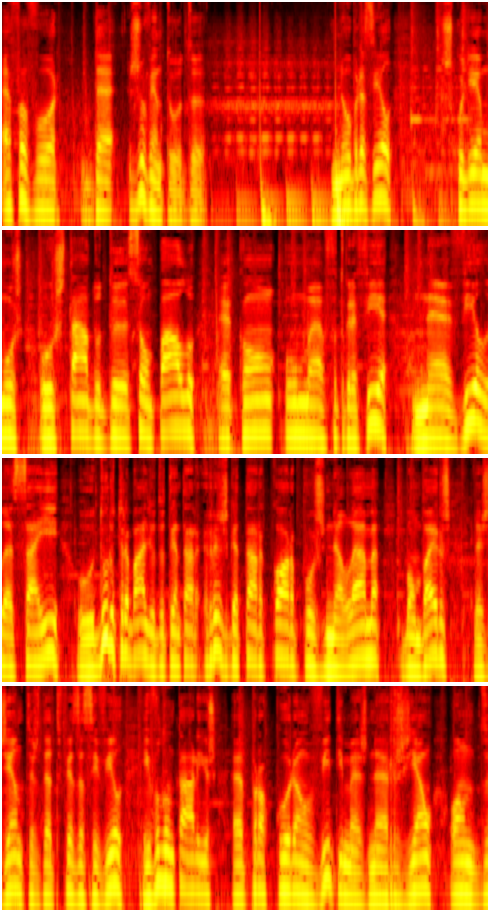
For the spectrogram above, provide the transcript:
a favor da juventude. No Brasil, Escolhemos o estado de São Paulo eh, com uma fotografia na Vila Saí, o duro trabalho de tentar resgatar corpos na lama. Bombeiros, agentes da Defesa Civil e voluntários eh, procuram vítimas na região onde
